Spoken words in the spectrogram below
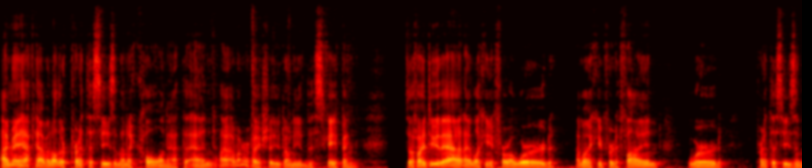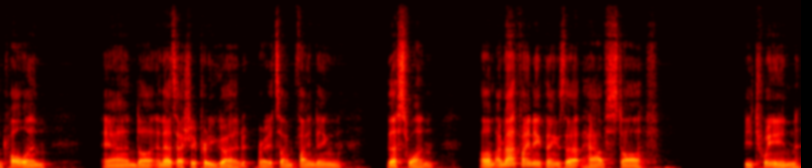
I may have to have another parentheses and then a colon at the end. I, I wonder if I actually don't need the escaping. So if I do that, I'm looking for a word, I'm looking for define, word, parentheses and colon, and uh, and that's actually pretty good, right? So I'm finding this one. Um, I'm not finding things that have stuff between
